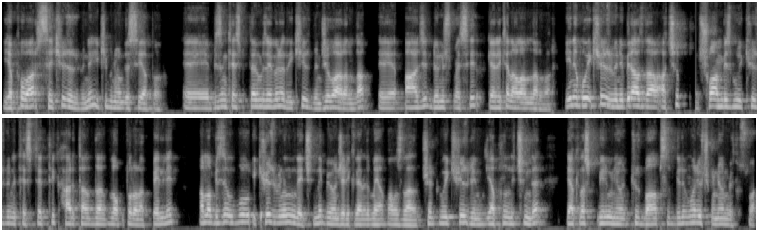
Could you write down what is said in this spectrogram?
yapı var. 800 bini 2000 öncesi yapı. E, bizim tespitlerimize göre de 200 bin civarında e, acil dönüşmesi gereken alanlar var. Yine bu 200 bini biraz daha açıp şu an biz bu 200 bini tespit ettik. Haritada nokta olarak belli. Ama bizim bu 200 binin de içinde bir önceliklendirme yapmamız lazım. Çünkü bu 200 bin yapının içinde yaklaşık 1 milyon 200 bağımsız birim var, 3 milyon nüfus var.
